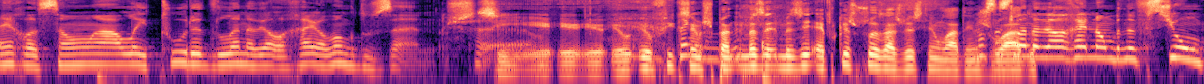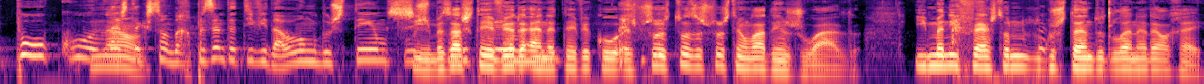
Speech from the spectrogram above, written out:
em relação à leitura de Lana Del Rey ao longo dos anos. Sim, eu, eu, eu, eu fico Tenho- sempre espantado. Mas, é- mas é porque as pessoas às vezes têm um lado Não sei se enjoado. Lana Del Rey não beneficiou um pouco Não. desta questão da representatividade ao longo dos tempos. Sim, mas acho que tem a porque- ver, Ana, tem a ver com as pessoas, todas as pessoas têm um lado enjoado e manifestam gostando de Lana Del Rey.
